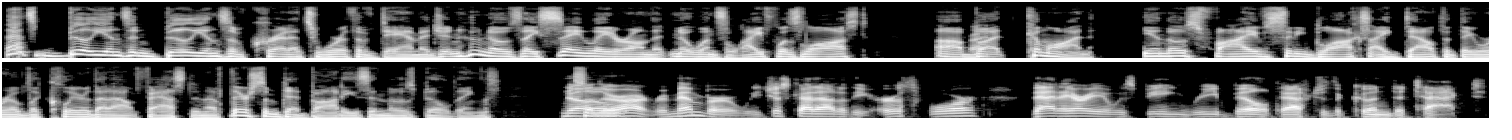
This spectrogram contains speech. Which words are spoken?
That's billions and billions of credits worth of damage. And who knows? They say later on that no one's life was lost. Uh, right. But come on. In those five city blocks, I doubt that they were able to clear that out fast enough. There's some dead bodies in those buildings. No, so, there aren't. Remember, we just got out of the Earth War. That area was being rebuilt after the Khund attacked.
